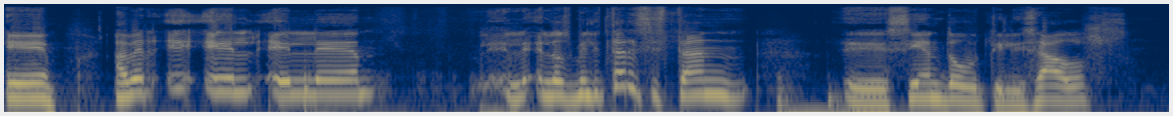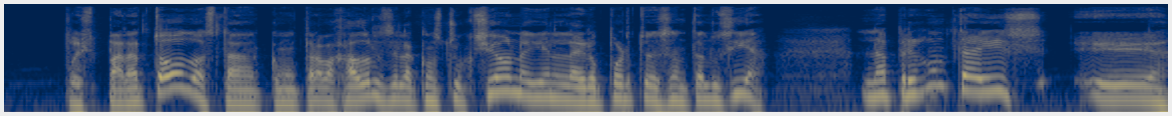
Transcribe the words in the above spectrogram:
eh, a ver, eh, el, el, eh, el- los militares están eh, siendo utilizados pues para todo, hasta como trabajadores de la construcción ahí en el aeropuerto de Santa Lucía. La pregunta es, eh,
